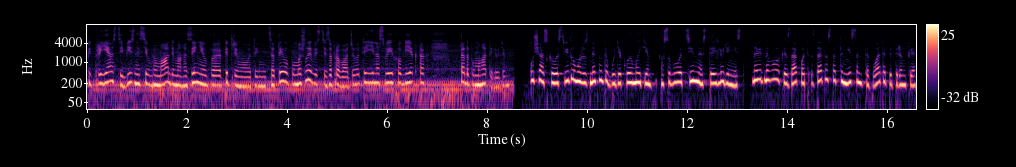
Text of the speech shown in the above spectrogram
підприємств, і бізнесів, громади, магазинів е, підтримувати ініціативу по можливості запроваджувати її на своїх об'єктах та допомагати людям. У час, може зникнути будь-якої миті, особливо цінною стає людяність. Навіть невеликий заклад здатен стати місцем тепла та підтримки.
